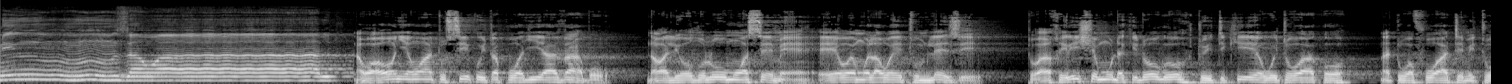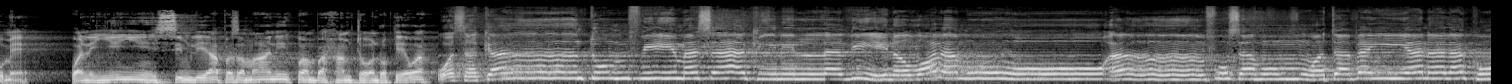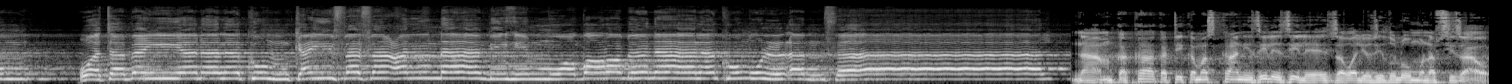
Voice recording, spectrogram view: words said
min zawal, na waonye watu siku itapowajia adhabu na waliodhulumu waseme ewe Mola wetu mlezi tuakhirishe muda kidogo tuitikie wito wako na tuwafuate mitume. Kwani nyinyi simliapa zamani kwamba hamtaondokewa? Wasakan وسكنتم في مساكن الذين ظلموا أنفسهم وتبين لكم وتبين لكم كيف فعلنا بهم وضربنا لكم الأمثال na mkakaa katika maskani zile zile za waliozidhulumu nafsi zao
